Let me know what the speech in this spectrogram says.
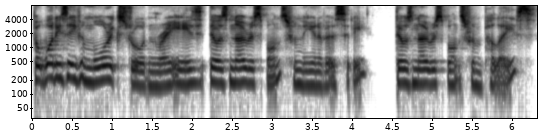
But what is even more extraordinary is there was no response from the university, there was no response from police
